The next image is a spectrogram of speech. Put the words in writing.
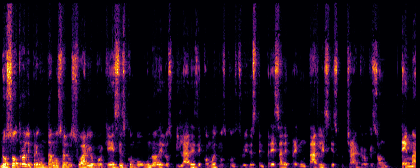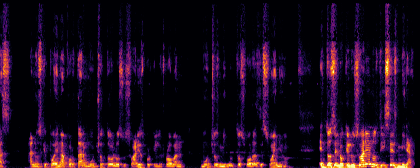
Nosotros le preguntamos al usuario, porque ese es como uno de los pilares de cómo hemos construido esta empresa, de preguntarles y escuchar. Creo que son temas a los que pueden aportar mucho todos los usuarios porque les roban muchos minutos horas de sueño. Entonces, lo que el usuario nos dice es, mira,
